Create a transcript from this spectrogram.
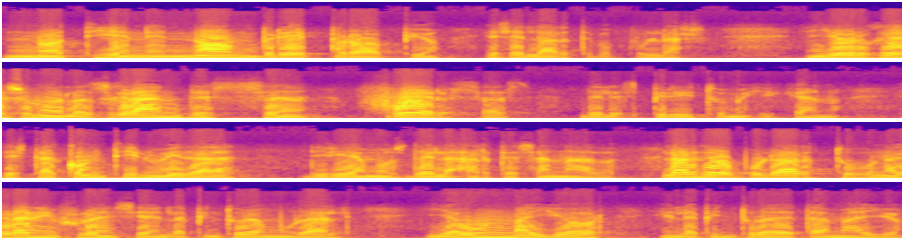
no tiene nombre propio, es el arte popular. Y yo creo que es una de las grandes eh, fuerzas del espíritu mexicano, esta continuidad, diríamos, del artesanado. El arte popular tuvo una gran influencia en la pintura mural y aún mayor en la pintura de Tamayo.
